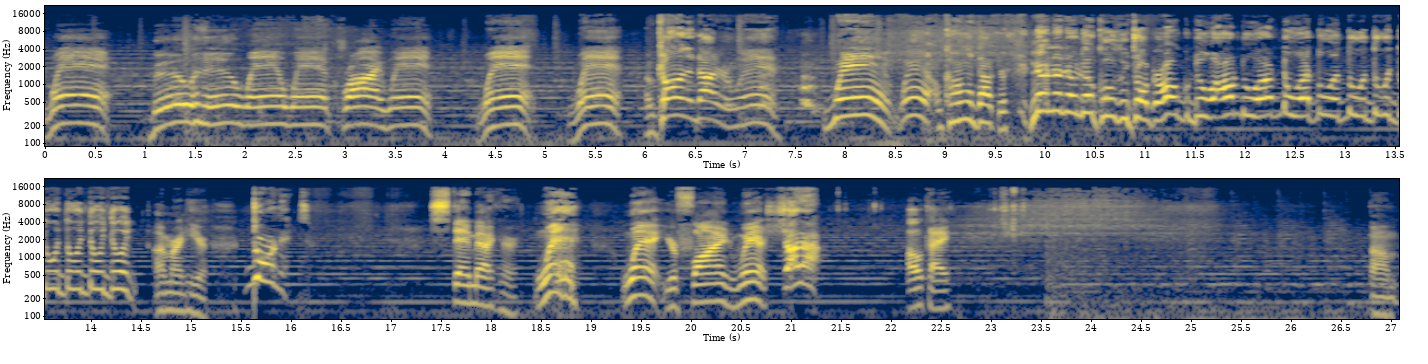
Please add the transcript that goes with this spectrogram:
Wham. Boo hoo, wham, wham. Cry, wham, wham, wham. I'm calling the doctor, wham. Wham, wham. I'm calling the doctor. No, no, no, don't call the doctor. I'll do it. I'll do it. I'll do it. Do it. Do it. Do it. Do it. Do it. Do it. Do it. I'm right here. Darn it. Stand back here. Wham, wham. You're fine. Wham. Shut up. Okay. Um,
